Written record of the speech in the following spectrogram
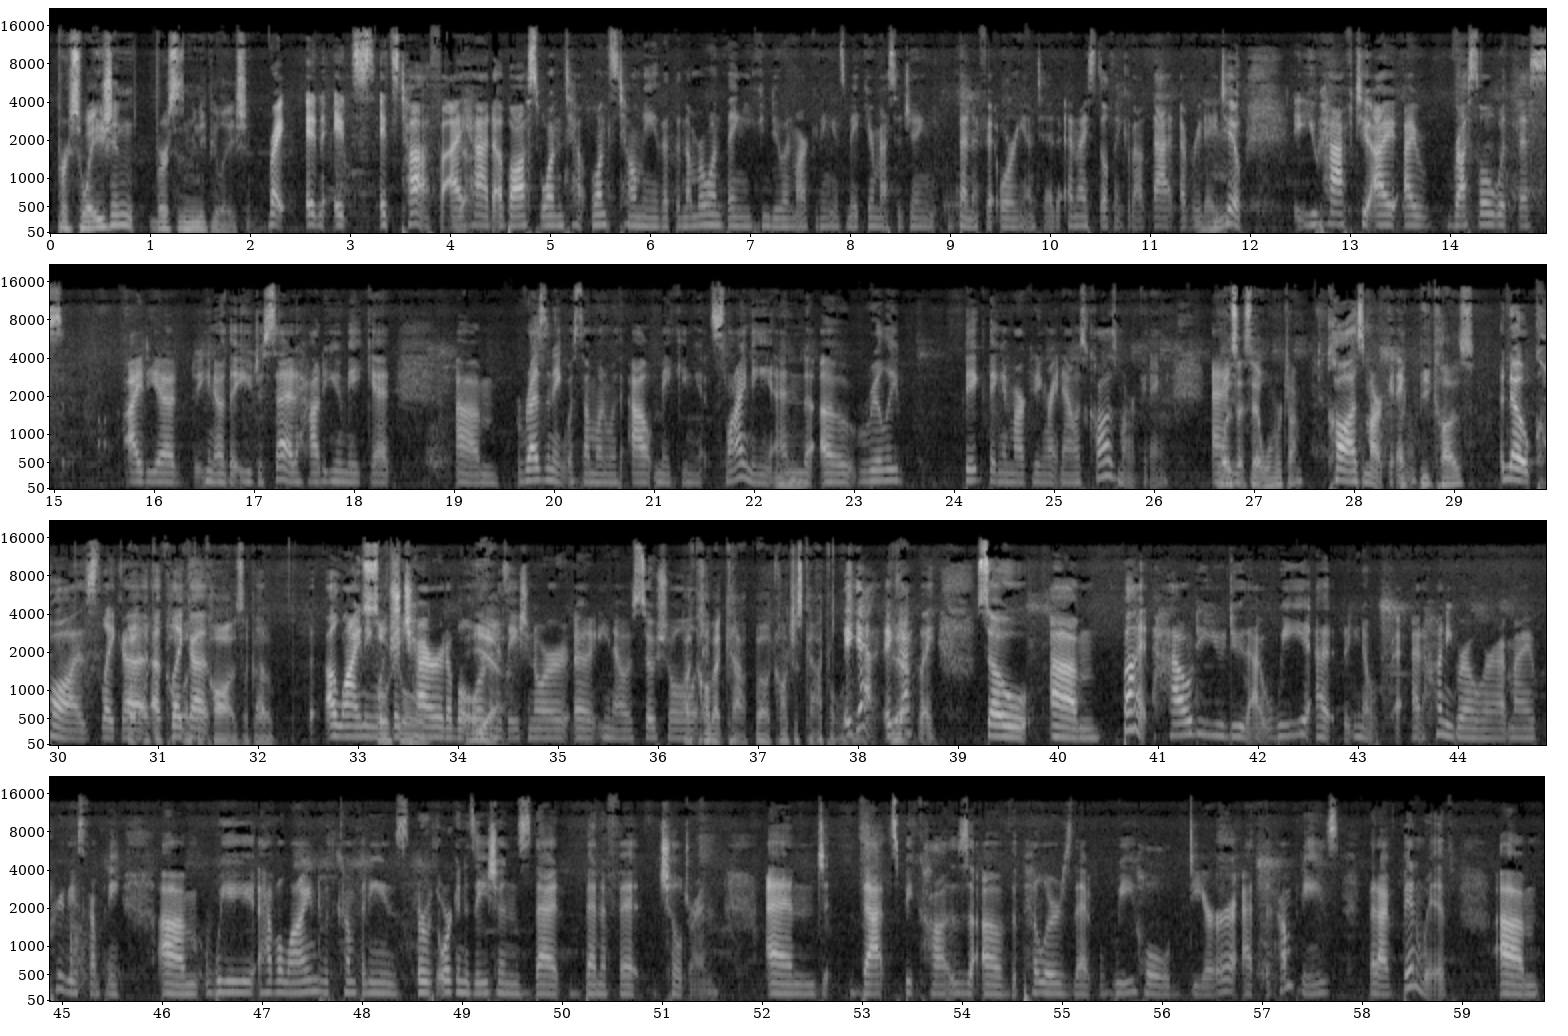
persuasion versus manipulation. Right, and it's it's tough. I had a boss one te- once tell me that the number one thing you can do in marketing is make your messaging benefit oriented, and I still think about that every day mm-hmm. too. You have to. I, I wrestle with this idea, you know, that you just said. How do you make it? Um, resonate with someone without making it slimy. Mm-hmm. And a really big thing in marketing right now is cause marketing. And what does that say it one more time? Cause marketing. Like because? No cause like a, oh, like, a, like, like a, cause like a, aligning social, with a charitable organization yeah. or uh, you know social. I call that cap uh, conscious capitalism. Yeah, exactly. Yeah. So, um, but how do you do that? We at you know at Honeygrow or at my previous company, um, we have aligned with companies or with organizations that benefit children. And that's because of the pillars that we hold dear at the companies that I've been with. Um,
